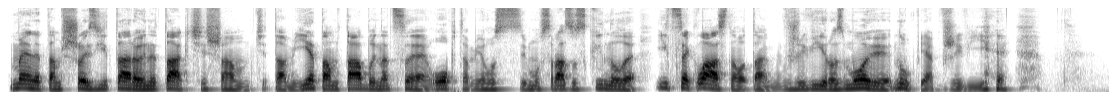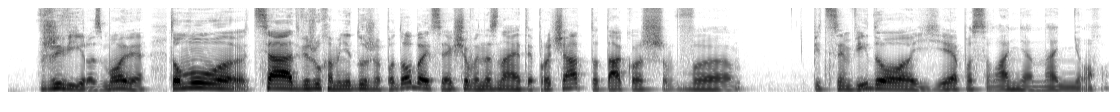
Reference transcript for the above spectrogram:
В мене там щось з гітарою не так, чи шам, чи там є там таби на це, оп, там його йому сразу скинули. І це класно, отак, в живій розмові. Ну, як в живій. В живій розмові. Тому ця двіжуха мені дуже подобається. Якщо ви не знаєте про чат, то також в... під цим відео є посилання на нього.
